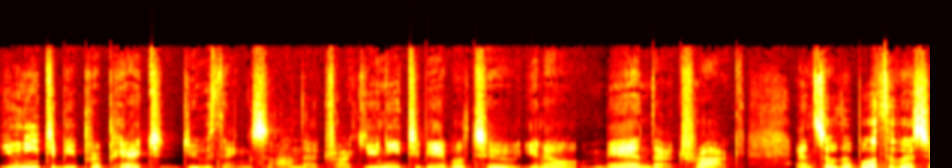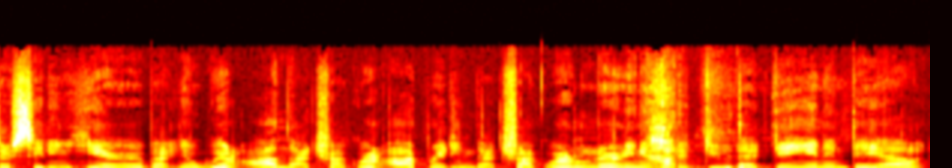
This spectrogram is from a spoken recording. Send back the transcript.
you need to be prepared to do things on that truck. You need to be able to, you know, man that truck. And so the both of us are sitting here, but you know, we're on that truck. We're operating that truck. We're learning how to do that day in and day out.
